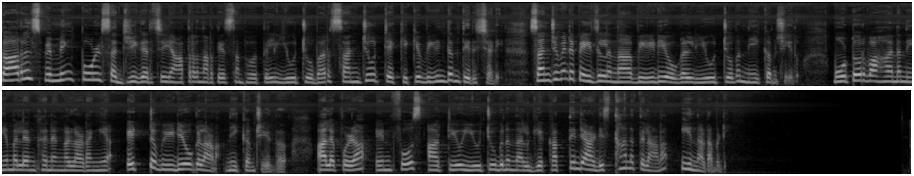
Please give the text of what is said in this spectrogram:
കാറിൽ swimming pool സജ്ജീകരിച്ച് യാത്ര നടത്തിയ സംഭവത്തിൽ യൂട്യൂബർ സഞ്ജു ടെക്കിക്ക് വീണ്ടും തിരിച്ചടി. സഞ്ജുവിന്റെ പേജിൽ നിന്ന് വീഡിയോകൾ യൂട്യൂബ് നീക്കം ചെയ്തു. മോട്ടോർ വാഹന നിയമലംഘനങ്ങൾ അടങ്ങിയ എട്ട് വീഡിയോകളാണ് നീക്കം ചെയ്തത്. Alappuzha enforce R T O യൂട്യൂബിന് നൽകിയ കത്തിന്റെ അടിസ്ഥാനത്തിലാണ് ഈ നടപടി.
